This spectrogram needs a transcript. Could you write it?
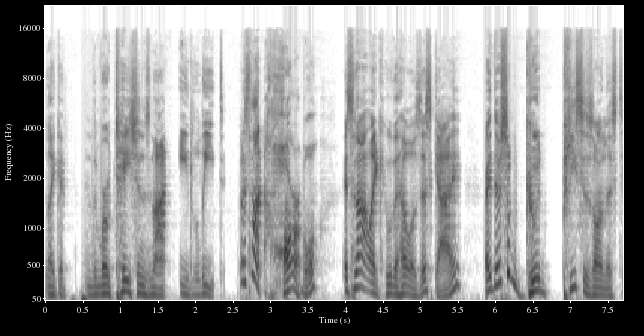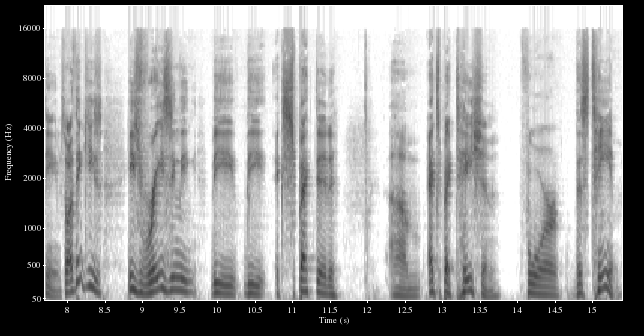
like a the rotation's not elite, but it's not horrible. It's not like who the hell is this guy? Right? There's some good pieces on this team. So I think he's he's raising the the the expected um, expectation for this team,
